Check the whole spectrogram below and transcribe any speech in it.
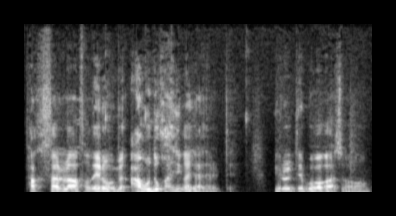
박살나서 내려오면 아무도 관심 가지 않을 때 이럴 때 모아가서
